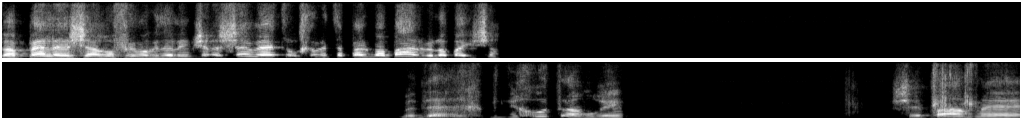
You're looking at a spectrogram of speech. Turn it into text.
והפלא שהרופאים הגדולים של השבט הולכים לטפל בבעל ולא באישה. בדרך בדיחותא אומרים שפעם אה,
